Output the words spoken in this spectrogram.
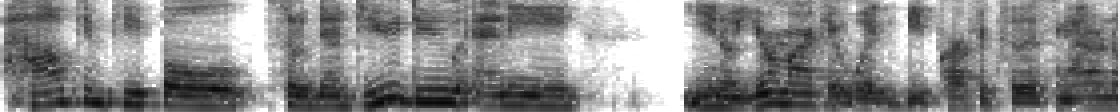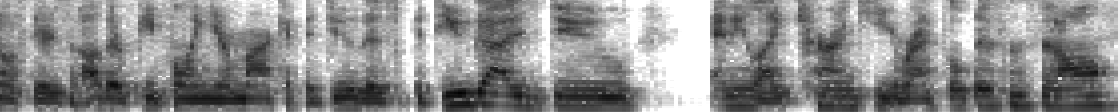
how can people, so now do you do any, you know, your market would be perfect for this. And I don't know if there's other people in your market that do this, but do you guys do any like turnkey rental business at all?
